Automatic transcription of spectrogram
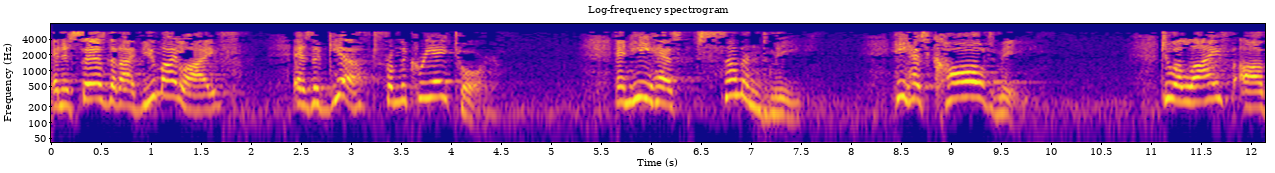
And it says that I view my life as a gift from the Creator. And He has summoned me. He has called me to a life of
